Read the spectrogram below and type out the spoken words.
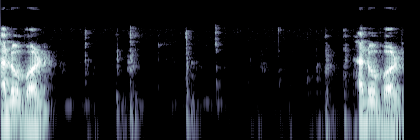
hello world hello world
